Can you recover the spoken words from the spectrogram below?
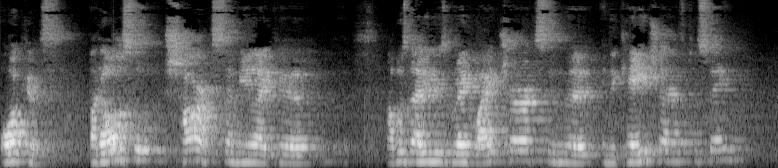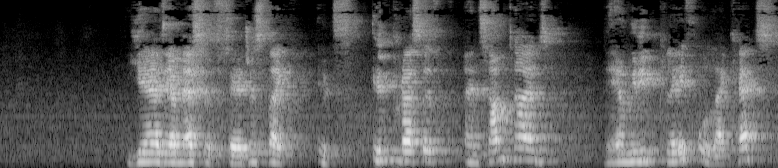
orcas, but also sharks. I mean, like uh, I was diving with great white sharks in the in the cage. I have to say. Yeah, they're massive. They're just like it's impressive, and sometimes they are really playful, like cats.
